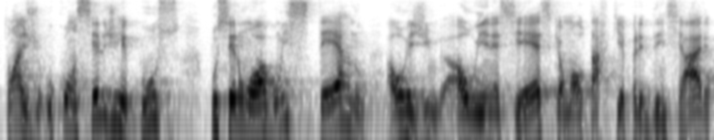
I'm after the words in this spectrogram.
Então, o Conselho de Recursos por ser um órgão externo ao, regime, ao INSS, que é uma autarquia previdenciária,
